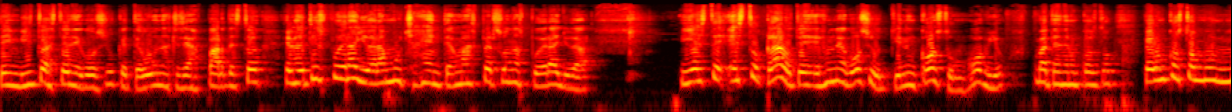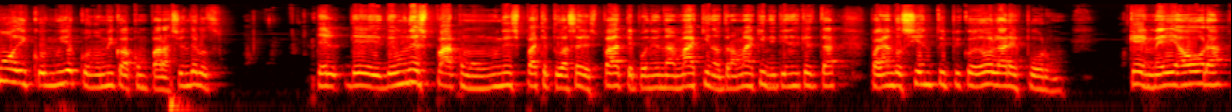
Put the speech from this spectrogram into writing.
te invito a este negocio, que te unas, que seas parte de esto. El objetivo es poder ayudar a mucha gente, a más personas poder ayudar. Y este, esto, claro, es un negocio, tiene un costo, obvio, va a tener un costo, pero un costo muy módico y muy económico a comparación de los de, un spa, como un spa que tú vas al spa, te pone una máquina, otra máquina y tienes que estar pagando ciento y pico de dólares por, ¿qué? Media hora,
